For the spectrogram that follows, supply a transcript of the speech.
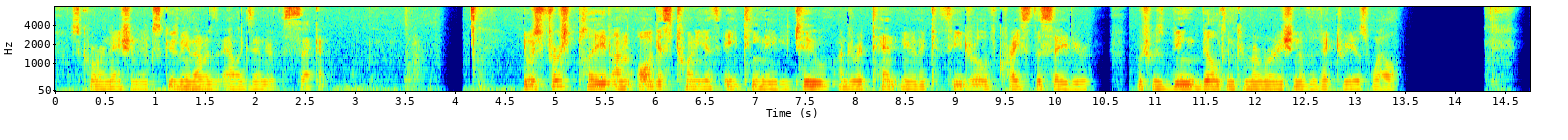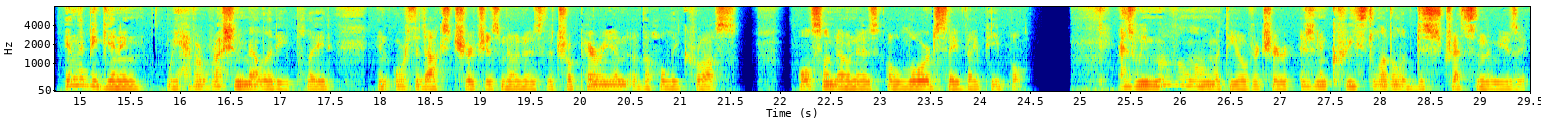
of his coronation. Excuse me, that was Alexander II. It was first played on August 20th, 1882, under a tent near the Cathedral of Christ the Savior, which was being built in commemoration of the victory as well. In the beginning, we have a Russian melody played in Orthodox churches known as the Troparion of the Holy Cross, also known as O Lord, Save Thy People. As we move along with the overture, there's an increased level of distress in the music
